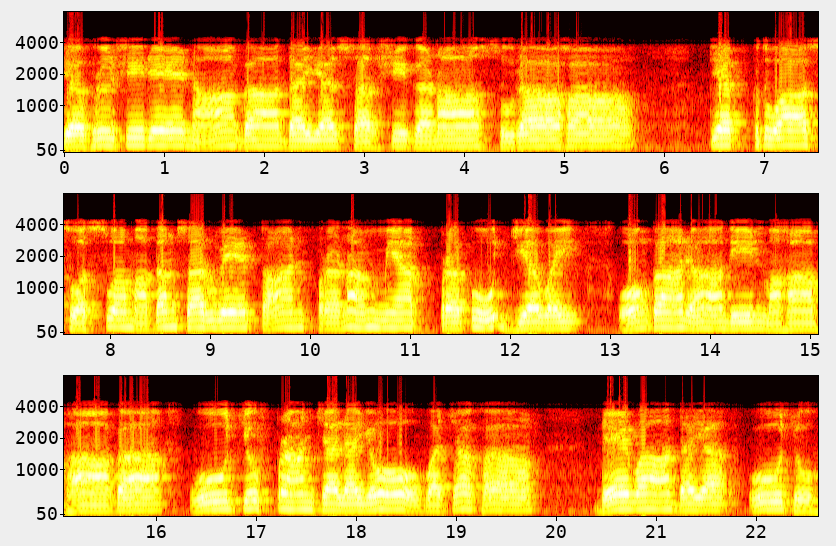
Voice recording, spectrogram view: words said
जहृषिरे नागादयसर्षिगणासुराः त्यक्त्वा स्वस्वमतं सर्वे तान् प्रणम्य प्रपूज्य वै। ओङ्कारादीन्महाभागा ऊचुः प्राञ्चलयो वचः। देवादय ऊचुः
